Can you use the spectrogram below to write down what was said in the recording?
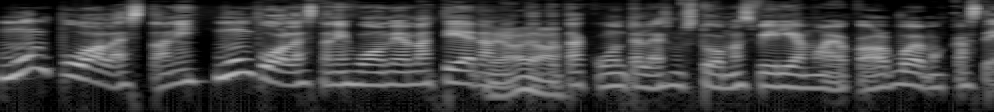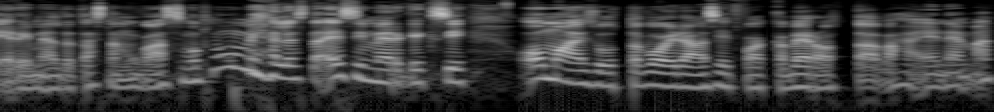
Mun puolestani, mun puolestani huomioon, mä tiedän, Jaa, että jaa. tätä kuuntelee esimerkiksi Tuomas Viljamaa, joka on voimakkaasti eri mieltä tästä mun kanssa. Mutta mun mielestä esimerkiksi omaisuutta voidaan sitten vaikka verottaa vähän enemmän.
